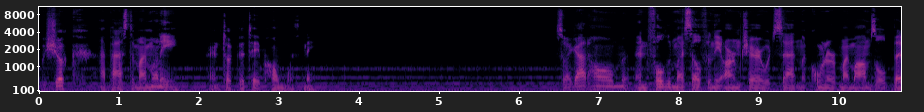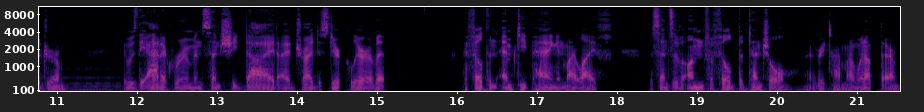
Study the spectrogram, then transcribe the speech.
We shook, I passed him my money, and took the tape home with me. So I got home and folded myself in the armchair which sat in the corner of my mom's old bedroom. It was the attic room, and since she died, I had tried to steer clear of it. I felt an empty pang in my life, a sense of unfulfilled potential every time I went up there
